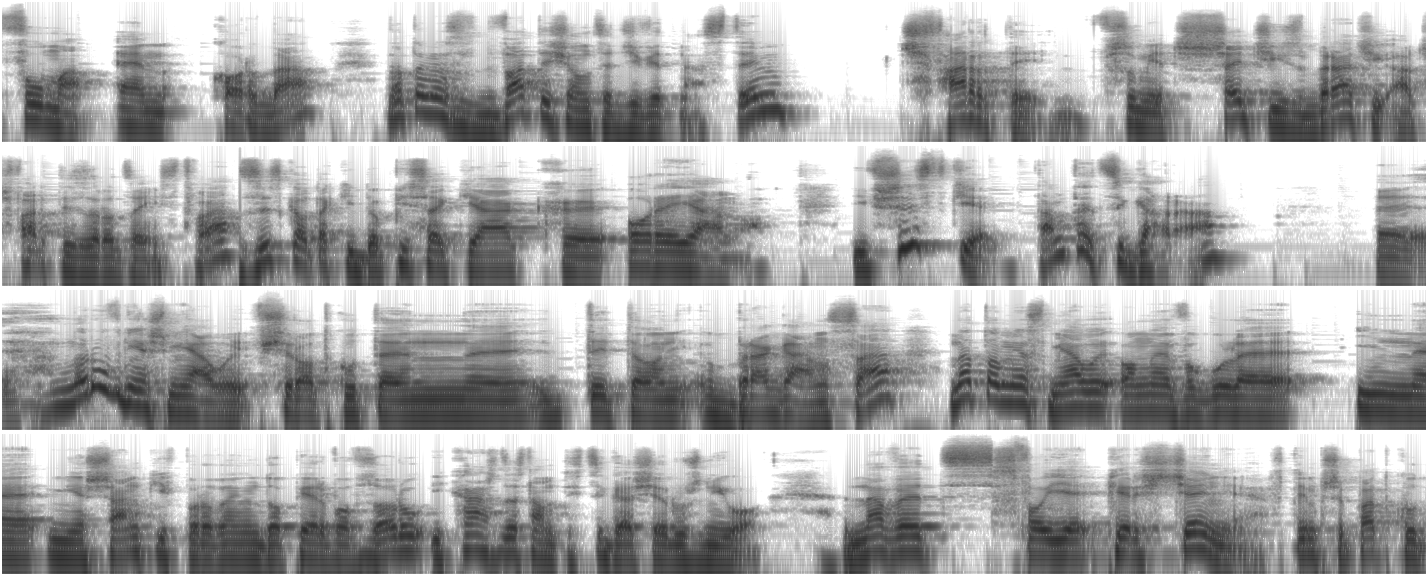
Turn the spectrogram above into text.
Fuma M. Corda, natomiast w 2019 czwarty, w sumie trzeci z braci, a czwarty z rodzeństwa, zyskał taki dopisek jak e, Orejano. I wszystkie tamte cygara E, no również miały w środku ten e, tytoń Bragansa, natomiast miały one w ogóle inne mieszanki w porównaniu do pierwowzoru i każde z tamtych cygar się różniło. Nawet swoje pierścienie, w tym przypadku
